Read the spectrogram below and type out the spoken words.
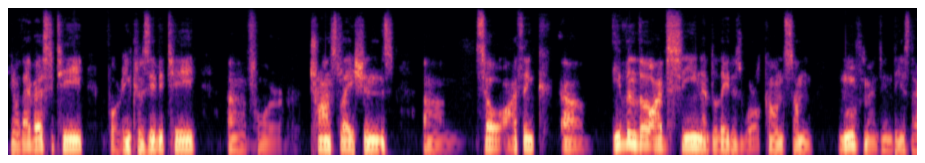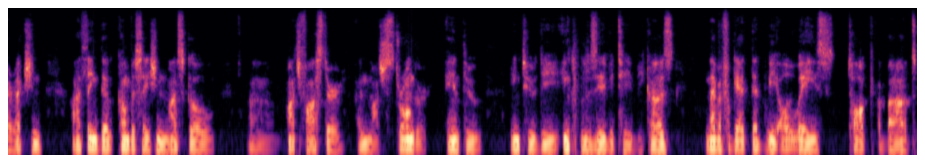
you know diversity, for inclusivity, uh, for translations. Um, so I think uh, even though I've seen at the latest Worldcon some movement in this direction, I think the conversation must go uh, much faster and much stronger into into the inclusivity because never forget that we always talk about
